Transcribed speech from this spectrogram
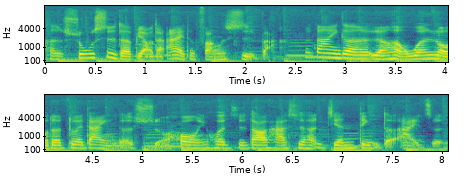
很舒适的表达爱的方式吧。就当一个人很温柔的对待你的时候，你会知道他是很坚定的爱着你。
